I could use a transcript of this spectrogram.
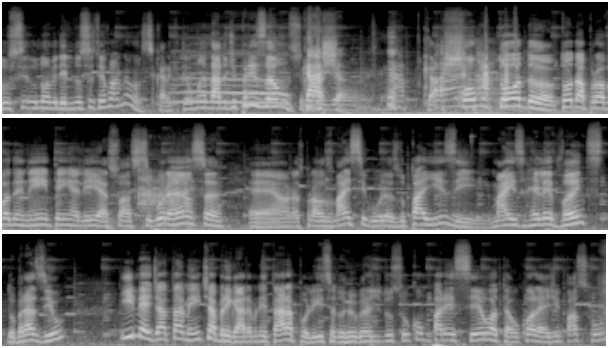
o, o nome dele no sistema e falaram: "Não, esse cara aqui tem um mandado de prisão". Caixa. Caixa. Como todo, toda a prova do Enem tem ali a sua segurança, é uma das provas mais seguras do país e mais relevantes do Brasil. Imediatamente a Brigada Militar, a polícia do Rio Grande do Sul, compareceu até o colégio em Passo Fundo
